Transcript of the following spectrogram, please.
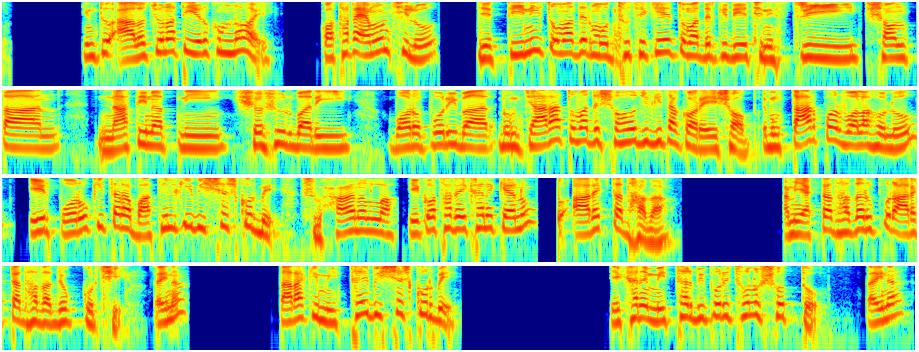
কিন্তু আলোচনাটি এরকম নয়। কথাটা এমন ছিল যে তিনি তোমাদের মধ্য থেকে তোমাদেরকে দিয়েছেন স্ত্রী, সন্তান নাতি নাতনি শ্বশুরবাড়ি, বড় পরিবার এবং যারা তোমাদের সহযোগিতা করে এসব এবং তারপর বলা হলো, এরপরও কি তারা বাতিলকে বিশ্বাস করবে? সুহান আল্লাহ এ কথাটা এখানে কেন? তো আরেকটা ধাঁধা। আমি একটা ধাঁধার উপর আরেকটা ধাঁধা যোগ করছি, তাই না? তারা কি মিথ্যাই বিশ্বাস করবে? এখানে মিথ্যার বিপরীত হলো সত্য, তাই না?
